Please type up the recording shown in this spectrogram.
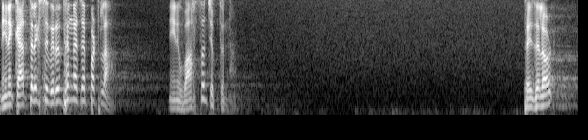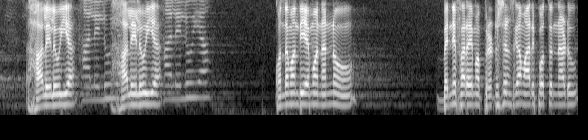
నేను క్యాథలిక్స్ విరుద్ధంగా చెప్పట్లా. నేను వాస్తవం చెప్తున్నా. ప్రైజ్ అలాడ్ హాలేలుయ్య హాలేలుయ్య కొంతమంది ఏమో నన్ను బెన్నెఫర్ ఏమో ప్రొటెక్షన్స్గా మారిపోతున్నాడు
